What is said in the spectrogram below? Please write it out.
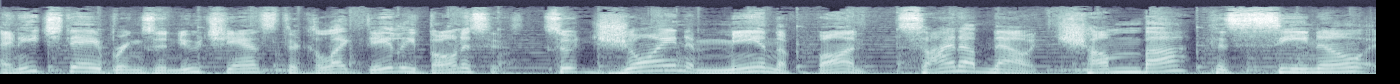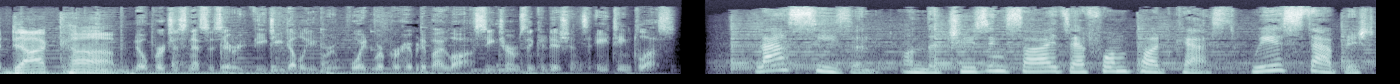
and each day brings a new chance to collect daily bonuses. So join me in the fun. Sign up now at ChumbaCasino.com. No purchase necessary. VGW. Void were prohibited by law. See terms and conditions. 18 plus. Last season on the Choosing Sides F1 podcast, we established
